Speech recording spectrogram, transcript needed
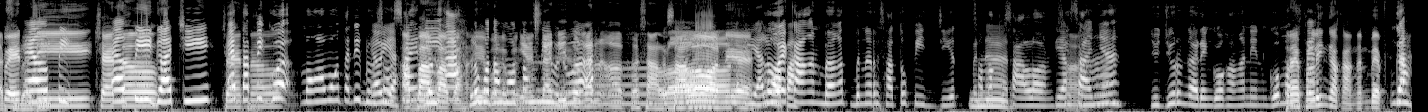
Fendi, LP, channel. LP Gaci. Eh tapi gue mau ngomong tadi belum Oh, iya. selesai Apa, nih. apa, Ah, apa? Lu Iya, motong-motong Yang nih tadi itu kan eh, ke salon. salon, iya. Iya, lu gue apa? kangen banget bener satu pijit sama Bener. ke salon. Ya Sisanya jujur nggak ada yang gue kangenin. Gue Traveling gak kangen, Beb? Enggak,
